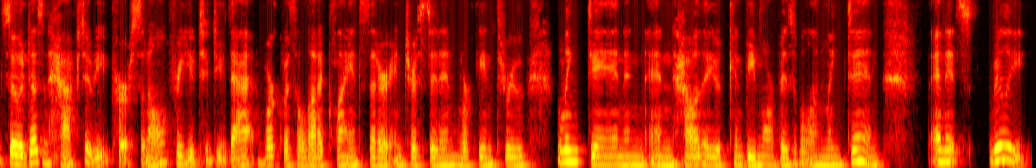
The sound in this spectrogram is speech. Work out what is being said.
So it doesn't have to be personal for you to do that. Work with a lot of clients that are interested in working through LinkedIn and, and how they can be more visible on LinkedIn. And it's really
